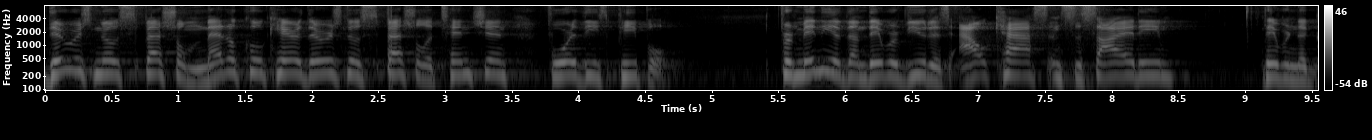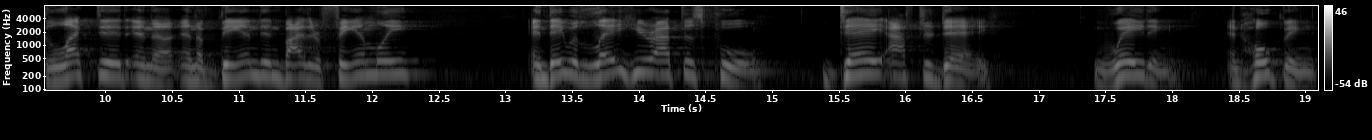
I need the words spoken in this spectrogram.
there was no special medical care, there was no special attention for these people. For many of them, they were viewed as outcasts in society, they were neglected and, uh, and abandoned by their family. And they would lay here at this pool day after day, waiting and hoping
